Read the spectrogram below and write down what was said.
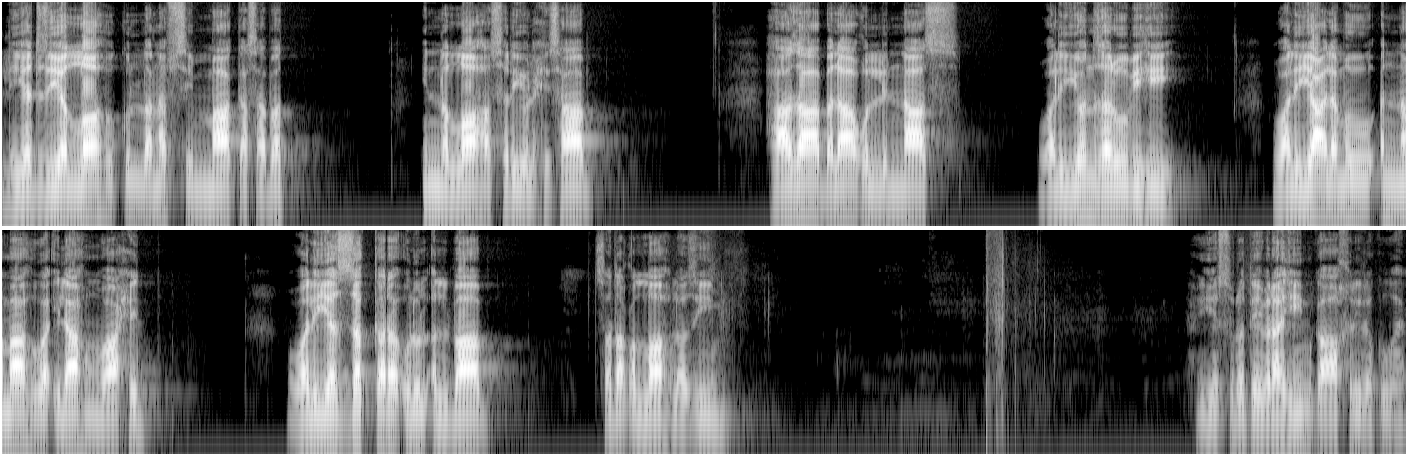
لیجزی اللہ کل نفس ما کا صبت ان اللہ سری الحساب حاضہ بلاغ الناس ولی ضروبی ولی علم انما ہو الہ واحد ولی ذکر الالباب صدق اللہ العظیم یہ صورت ابراہیم کا آخری رقوع ہے۔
